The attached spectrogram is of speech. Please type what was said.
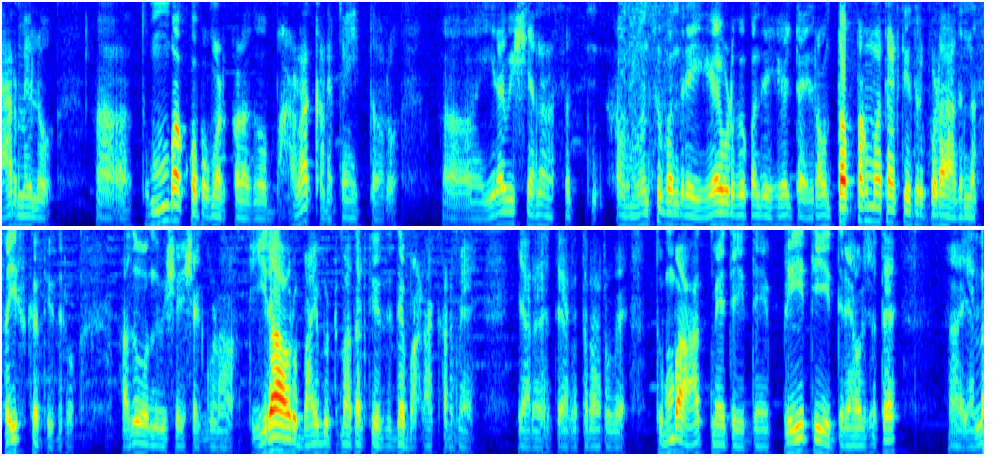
ಯಾರ ಮೇಲೂ ತುಂಬ ಕೋಪ ಮಾಡ್ಕೊಳ್ಳೋದು ಬಹಳ ಕಡಿಮೆ ಇತ್ತು ಅವರು. ಇರೋ ವಿಷಯನ ಸತ್ ಅವ್ನ ಮನಸ್ಸು ಬಂದರೆ ಹೇಳ್ಬಿಡ್ಬೇಕು ಅಂದರೆ ಹೇಳ್ತಾಯಿದ್ರು ಅವ್ನು ತಪ್ಪಾಗಿ ಮಾತಾಡ್ತಿದ್ರು ಕೂಡ ಅದನ್ನು ಸಹಿಸ್ಕೊತಿದ್ರು. ಅದು ಒಂದು ವಿಶೇಷ ಗುಣ. ತೀರಾ ಅವರು ಬಾಯ್ಬಿಟ್ಟು ಮಾತಾಡ್ತಿದ್ದಿದ್ದೆ ಬಹಳ ಕಡಿಮೆ. ಯಾರ ಜೊತೆ, ಯಾರ ಹತ್ರನೂ ತುಂಬ ಆತ್ಮೀಯತೆ ಇದ್ದೆ, ಪ್ರೀತಿ ಇದ್ದರೆ ಅವ್ರ ಜೊತೆ ಎಲ್ಲ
